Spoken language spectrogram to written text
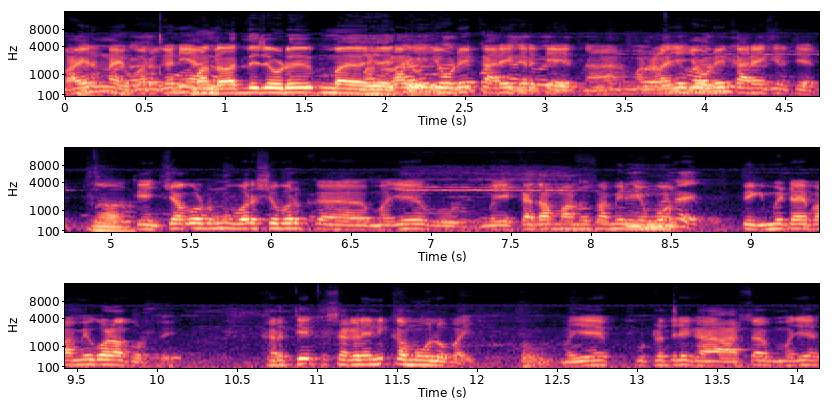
बाहेर नाही वर्गणी आम्ही- मंडळातले जेवढे म- हे आहेत मंडळाचे. जेवढे कार्यकर्ते आहेत ना मंडळाचे जेवढे कार्यकर्ते हा. आहेत त्यांच्याकडून वर्षभर क- म्हणजे म्हणजे एखादा माणूस आम्ही नेमून. पिगमी टाईप आम्ही गोळा करतोय. खरं ते सगळ्यांनी कमवलं पाहिजे. म्हणजे कुठंतरी घा- असं म्हणजे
